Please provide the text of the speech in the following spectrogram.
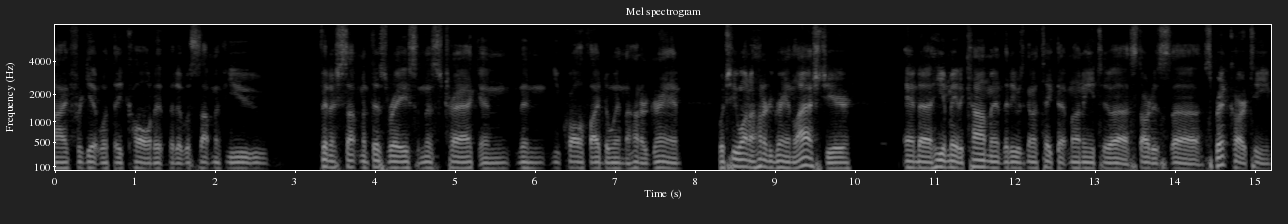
I forget what they called it, but it was something if you finish something at this race and this track, and then you qualified to win the hundred grand, which he won a hundred grand last year. And uh, he had made a comment that he was going to take that money to uh, start his uh, sprint car team.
